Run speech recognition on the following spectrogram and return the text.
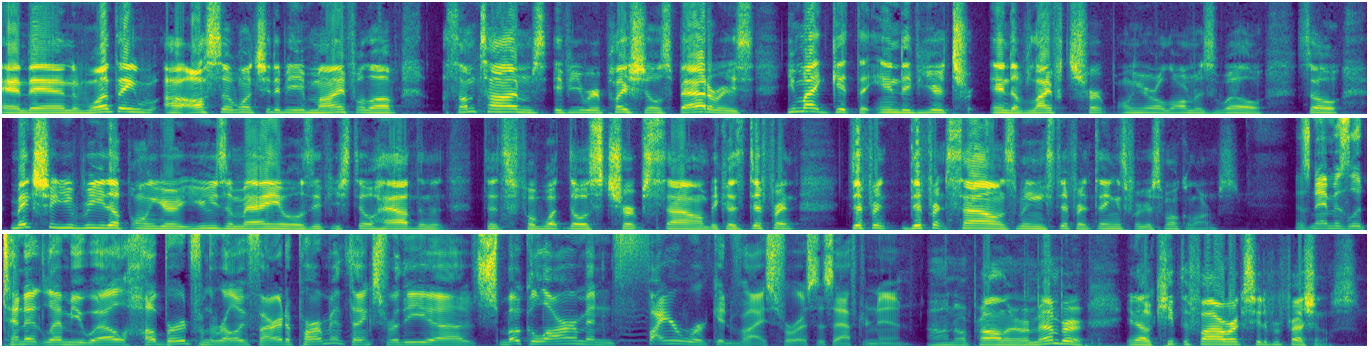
And then one thing I also want you to be mindful of: sometimes if you replace those batteries, you might get the end of year end of life chirp on your alarm as well. So make sure you read up on your user manuals if you still have them to, for what those chirps sound, because different different different sounds means different things for your smoke alarms. His name is Lieutenant Lemuel Hubbard from the Raleigh Fire Department. Thanks for the uh, smoke alarm and firework advice for us this afternoon. Oh, no problem. And remember, you know, keep the fireworks to the professionals.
